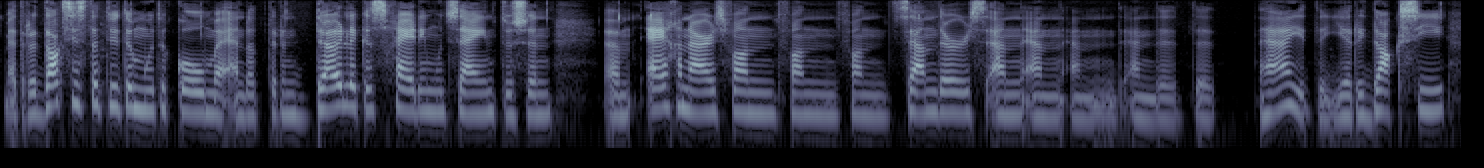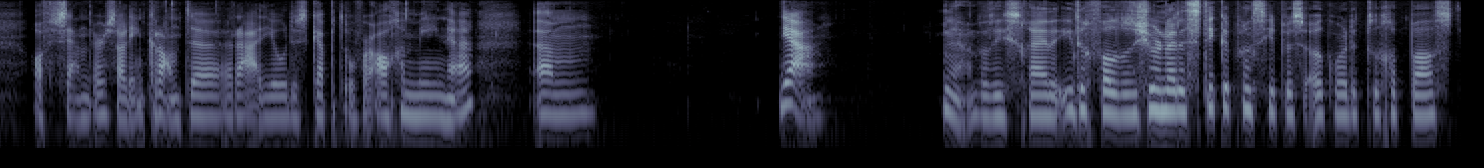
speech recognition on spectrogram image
met redactiestatuten moeten komen en dat er een duidelijke scheiding moet zijn tussen um, eigenaars van, van, van zenders en, en, en, en de, de, hè, de, je redactie. Of zenders, alleen kranten, radio. Dus ik heb het over algemeen. Hè. Um, ja. Ja, dat die scheiden. In ieder geval de journalistieke principes ook worden toegepast.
